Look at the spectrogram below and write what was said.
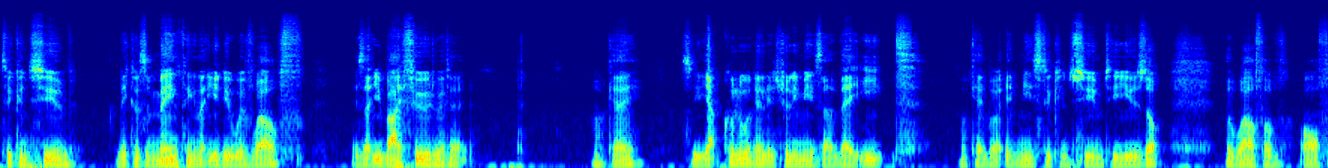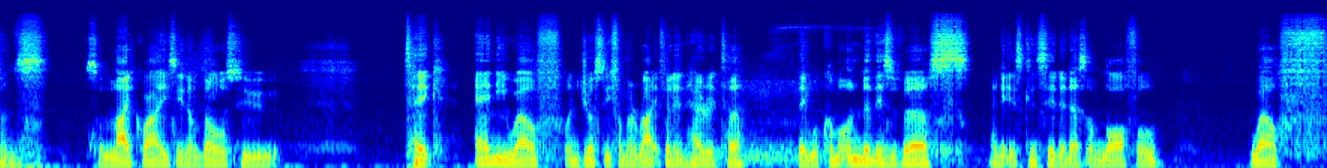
to consume, because the main thing that you do with wealth is that you buy food with it. Okay? So yakuluna literally means that they eat. Okay, but it means to consume, to use up the wealth of orphans. So likewise, you know, those who take any wealth unjustly from a rightful inheritor, they will come under this verse and it is considered as unlawful wealth.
